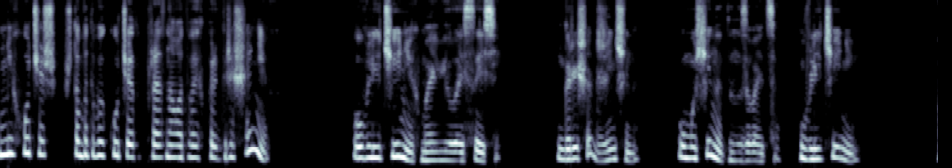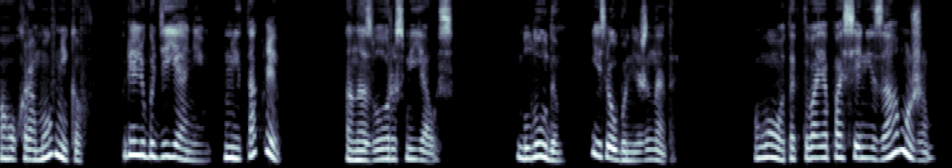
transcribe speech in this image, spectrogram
«Не хочешь, чтобы твой кучер прознал о твоих прегрешениях?» «Увлечениях, моя милая Сесси. Грешат женщины. У мужчин это называется увлечением». «А у храмовников прелюбодеянием, не так ли? Она зло рассмеялась. Блудом, если оба не женаты. О, так твоя пассия не замужем?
